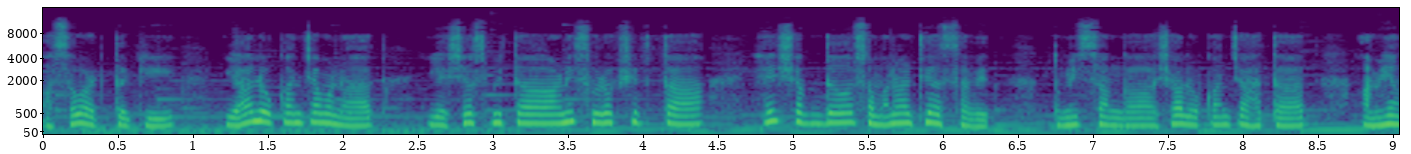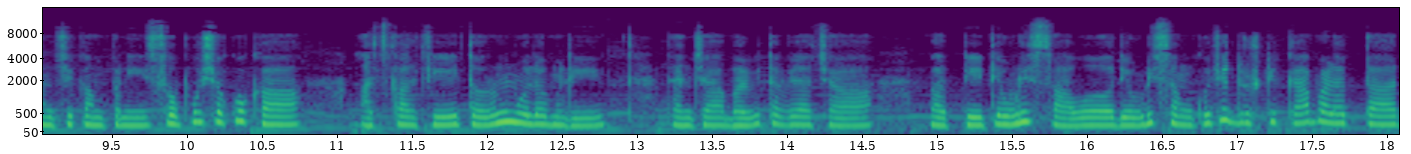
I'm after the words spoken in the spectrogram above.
असं वाटतं की या लोकांच्या मनात यशस्वीता आणि सुरक्षितता हे शब्द समानार्थी असावेत. तुम्हीच सांगा अशा लोकांच्या हातात आम्ही आमची कंपनी सोपू शकू का? आजकालची तरुण मुलं मुली त्यांच्या भवितव्याच्या बाबतीत एवढी सावध एवढी संकुचित दृष्टी का बाळगतात?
